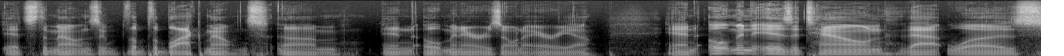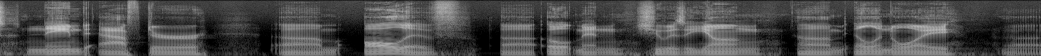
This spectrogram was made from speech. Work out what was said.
it's the mountains, the, the Black Mountains um, in Oatman, Arizona area. And Oatman is a town that was named after um, Olive uh, Oatman. She was a young um, Illinois uh,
